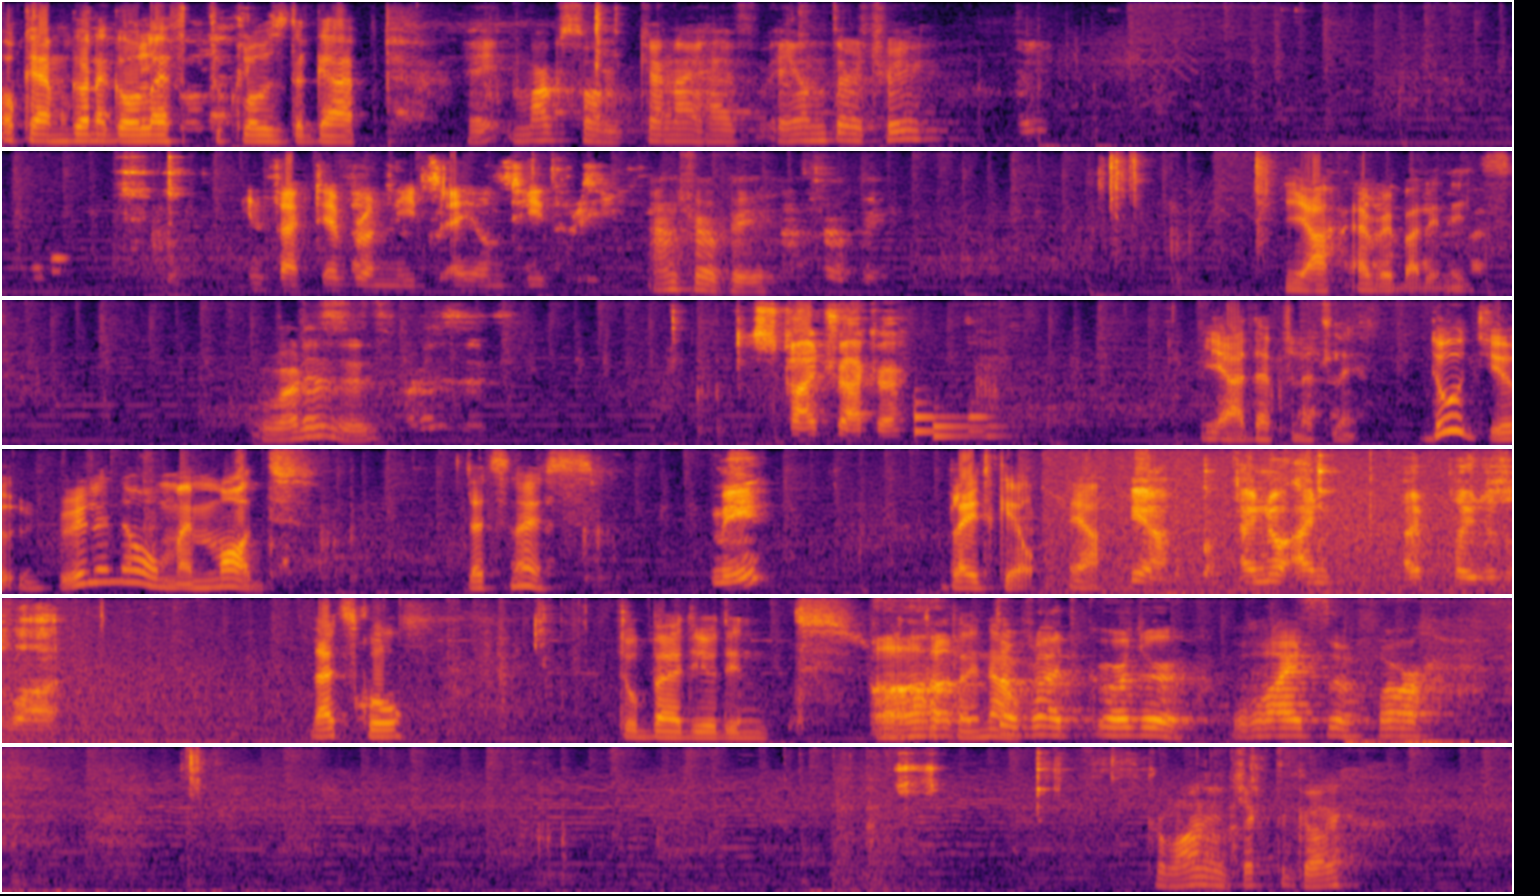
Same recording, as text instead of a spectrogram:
Okay, I'm gonna go left to close the gap. Hey, Markson, can I have Aeon territory? In fact, everyone needs Aeon T3. Entropy. Entropy. Yeah, everybody needs. What is it? Sky Tracker. Yeah, definitely. Dude, you really know my mod. That's nice. Me? Blade kill. Yeah, Yeah, I know. I I've played this a lot. that's cool. Too bad you didn't want to Oh, play now. top right corner. Why so far? Come on, eject the guy.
